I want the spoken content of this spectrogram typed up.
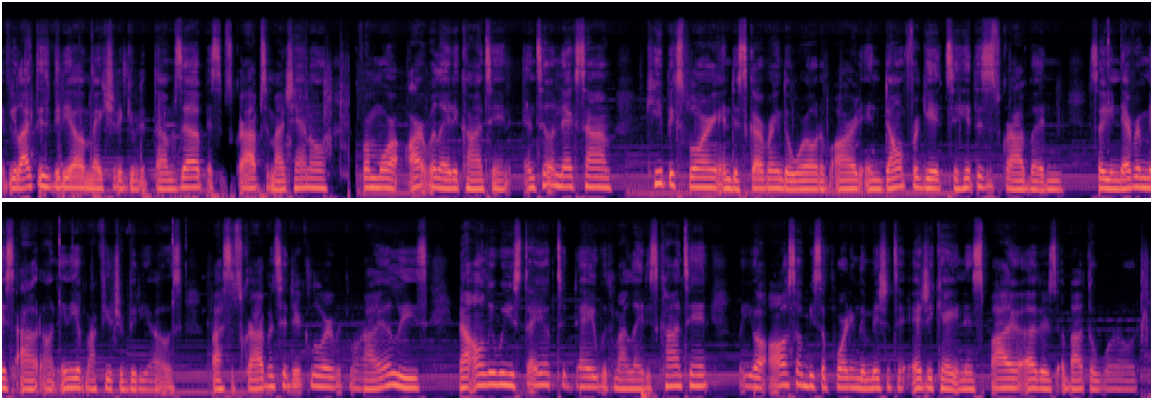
If you like this video, make sure to give it a thumbs up and subscribe to my channel for more art related content. Until next time, keep exploring and discovering the world of art, and don't forget to hit the subscribe button so you never miss out on any of my future videos. By subscribing to Dear Glory with Moriah Alise, not only will you stay up to date with my latest content, but you'll also be supporting the mission to educate and inspire others about the world.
